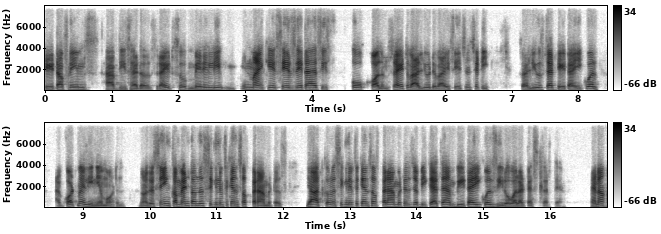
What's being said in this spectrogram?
data frames have these headers right so मेरे लिए in my case sales data has these four columns right value device age and city so I use that data equal I have got my linear model now they saying comment on the significance of parameters याद करो सिग्निफिकेंस ऑफ़ पैरामीटर्स जब भी कहते हैं हम बीटा इक्वल ज़ीरो वाला टेस्ट करते हैं है ना?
